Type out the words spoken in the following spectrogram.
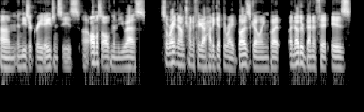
um, and these are great agencies uh, almost all of them in the US so right now I'm trying to figure out how to get the right buzz going but another benefit is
